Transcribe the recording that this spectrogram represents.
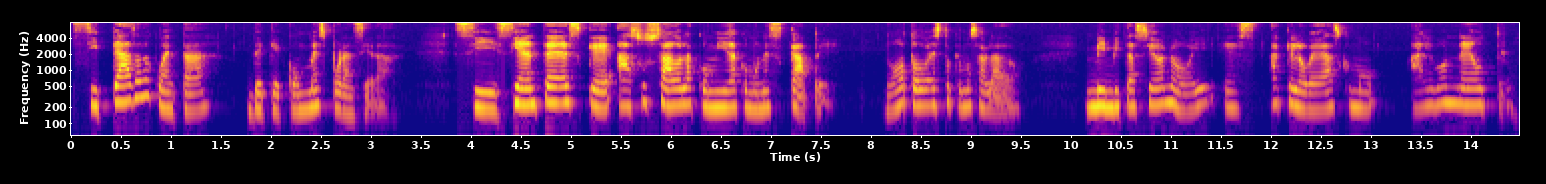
si te has dado cuenta de que comes por ansiedad, si sientes que has usado la comida como un escape, ¿no? Todo esto que hemos hablado, mi invitación hoy es a que lo veas como algo neutro,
